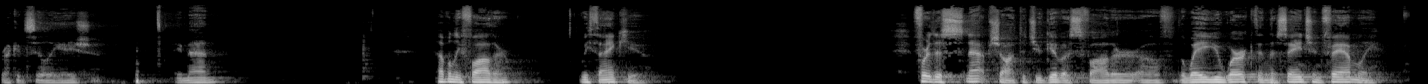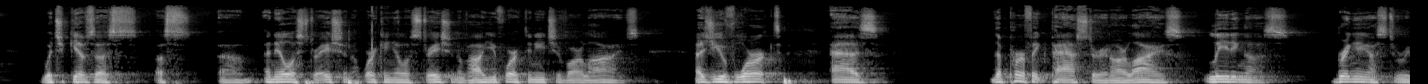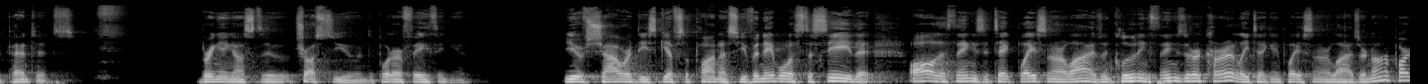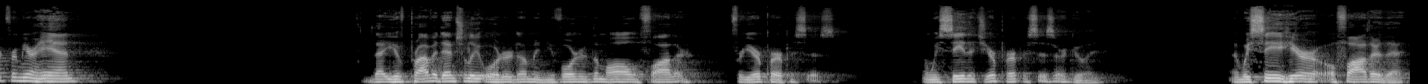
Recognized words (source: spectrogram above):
reconciliation. Amen. Heavenly Father, we thank you for this snapshot that you give us, Father, of the way you worked in this ancient family, which gives us a, um, an illustration, a working illustration of how you've worked in each of our lives. As you've worked as the perfect pastor in our lives, leading us, bringing us to repentance, bringing us to trust you and to put our faith in you. You have showered these gifts upon us. You've enabled us to see that all the things that take place in our lives, including things that are currently taking place in our lives, are not apart from your hand. That you've providentially ordered them and you've ordered them all, Father, for your purposes. And we see that your purposes are good. And we see here, oh Father, that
